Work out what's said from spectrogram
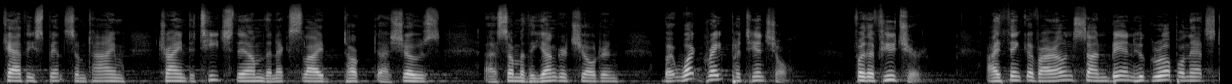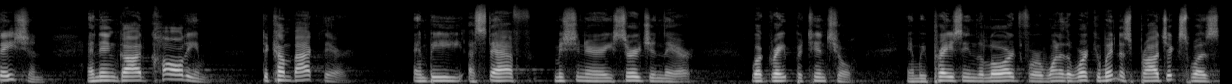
Kathy spent some time trying to teach them. The next slide talk, uh, shows uh, some of the younger children. But what great potential for the future. I think of our own son, Ben, who grew up on that station. And then God called him to come back there and be a staff missionary surgeon there. What great potential and we praising the Lord for one of the work and witness projects was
